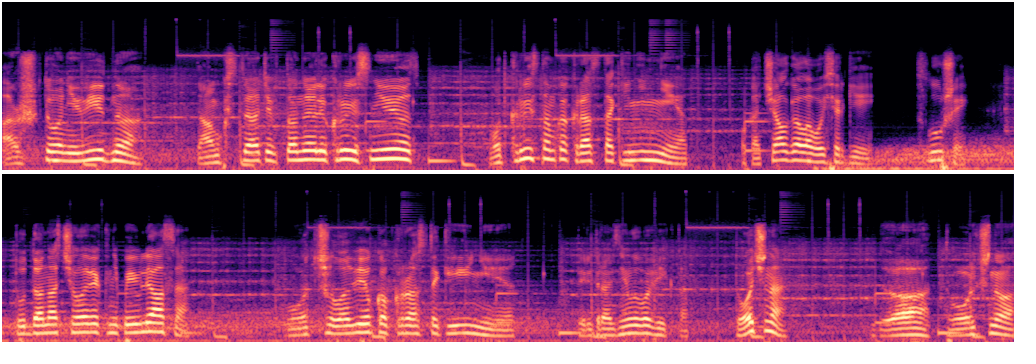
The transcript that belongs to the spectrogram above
«А что, не видно? Там, кстати, в тоннеле крыс нет!» «Вот крыс там как раз таки и нет!» — покачал головой Сергей. «Слушай, тут до нас человек не появлялся?» «Вот человек как раз таки и нет!» — передразнил его Виктор. «Точно?» «Да, точно!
